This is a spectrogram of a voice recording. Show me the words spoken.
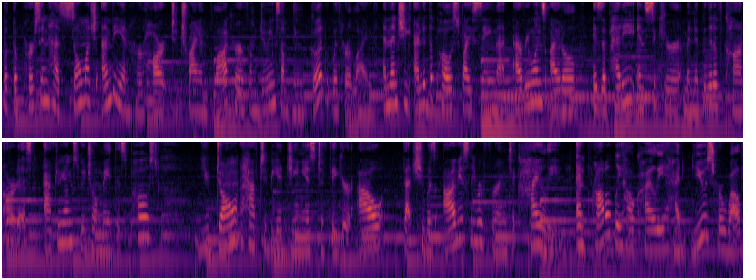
but the person has so much envy in her heart to try and block her from doing something good with her life. And then she ended the post by saying that everyone's idol is a petty, insecure, manipulative con artist. After Young Sweetro made this post, you don't have to be a genius to figure out that she was obviously referring to Kylie, and probably how Kylie had used her wealth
